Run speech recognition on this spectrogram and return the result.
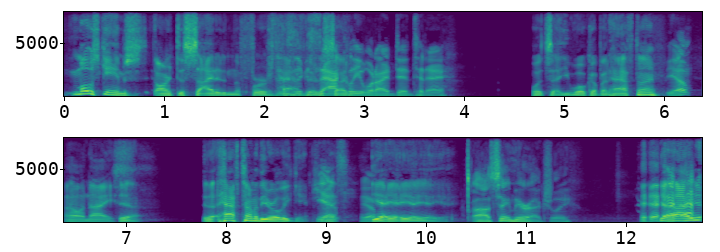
most games aren't decided in the first This half. is exactly what I did today. what's that? You woke up at halftime. Yep. Oh, nice. Yeah, halftime of the early games. Yes. Right? Yep. Yeah, yeah, yeah, yeah, yeah. uh, same here actually. yeah, I,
